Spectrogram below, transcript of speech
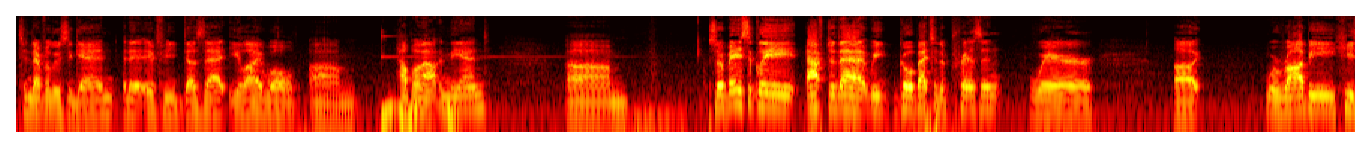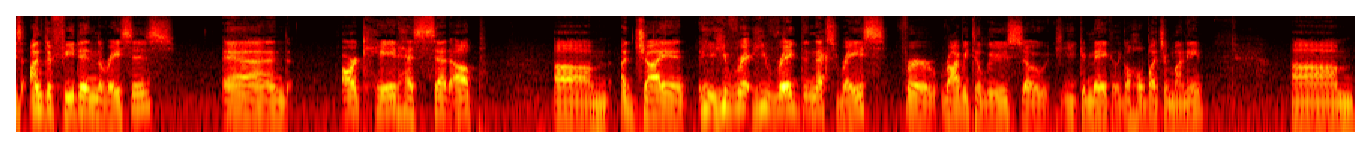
to never lose again. And if he does that, Eli will um, help him out in the end. Um, so basically, after that, we go back to the present where uh, where Robbie he's undefeated in the races, and Arcade has set up um, a giant. He he, he rigged the next race for Robbie to lose, so he can make like a whole bunch of money. Um,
